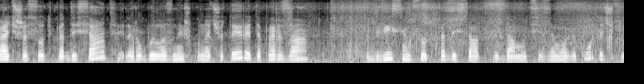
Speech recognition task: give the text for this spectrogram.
5650, робила знижку на 4, тепер за 2750 віддам у ці зимові курточки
